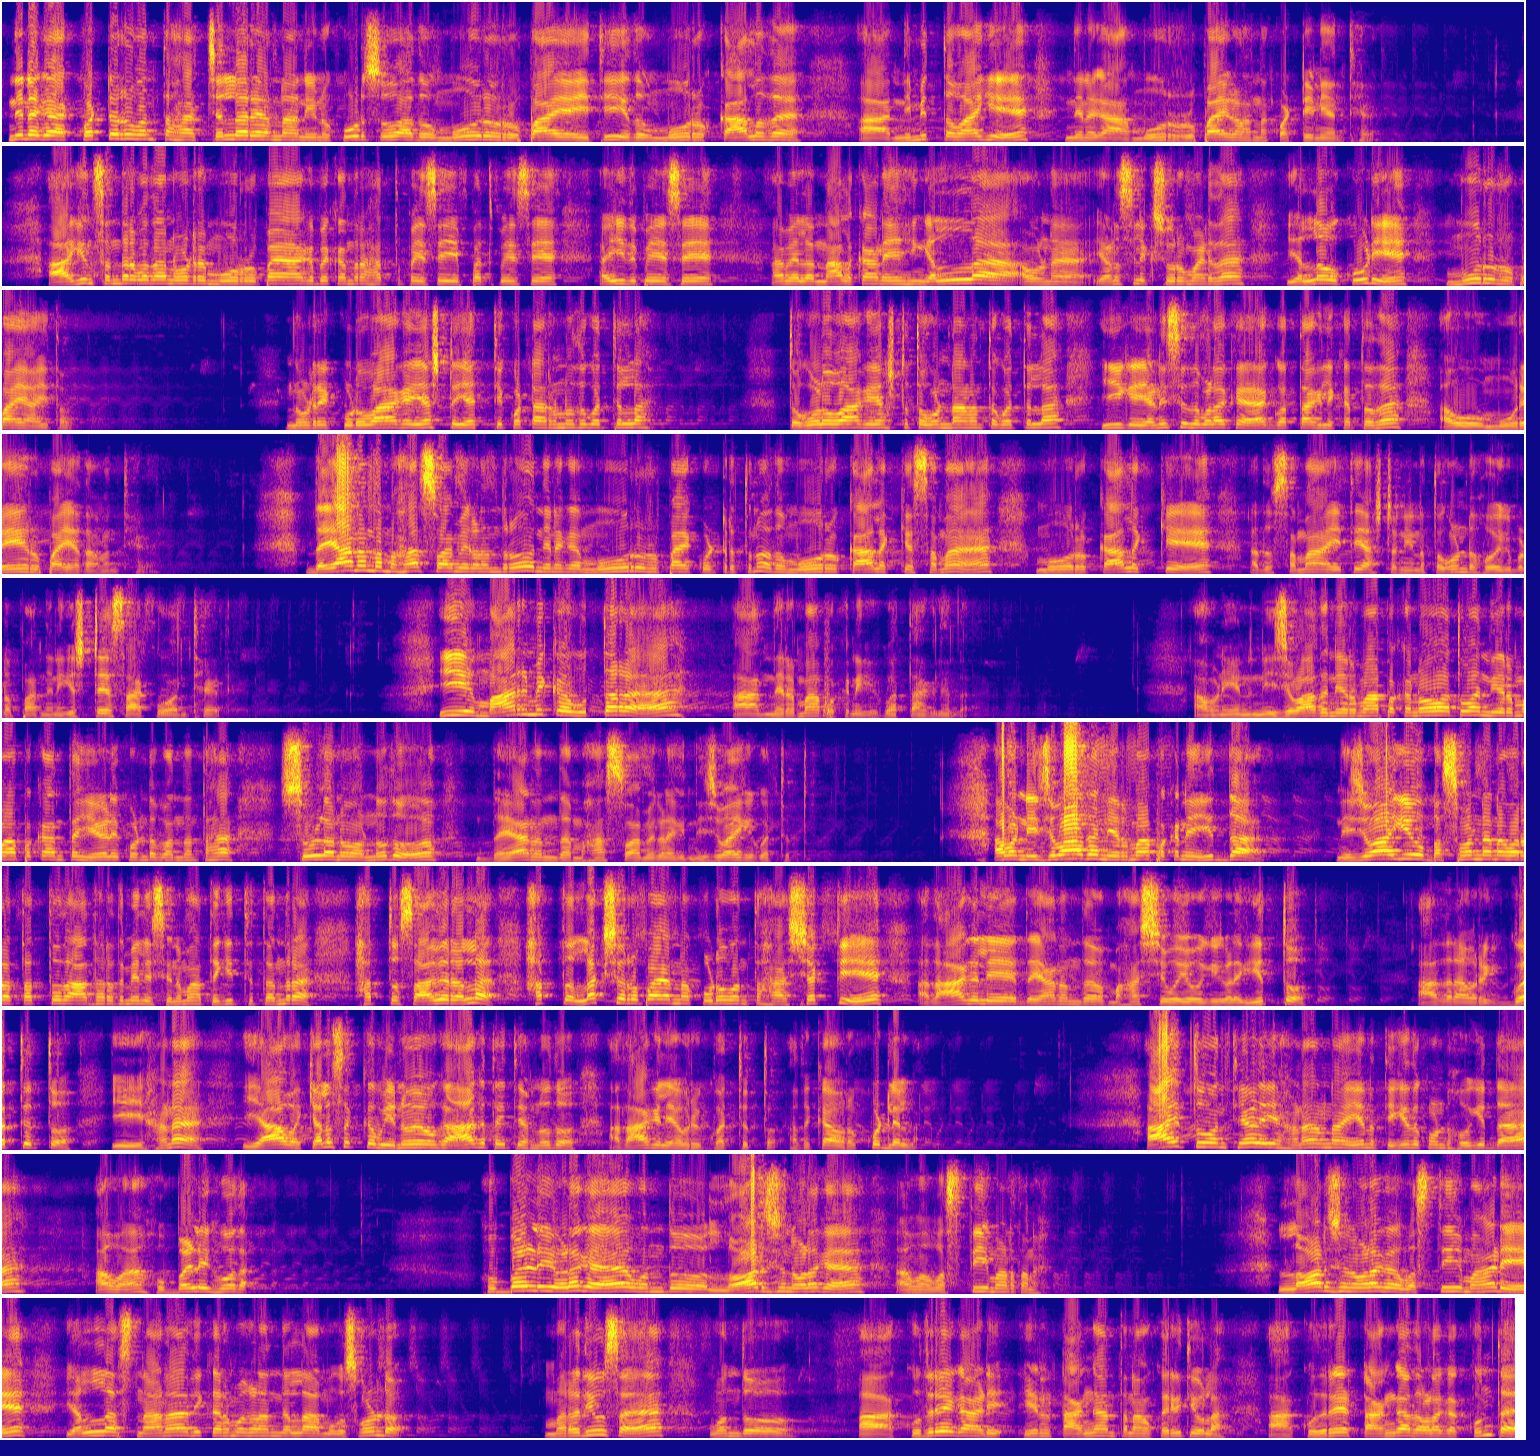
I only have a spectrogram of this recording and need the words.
ನಿನಗ ಕೊಟ್ಟಿರುವಂತಹ ಚಿಲ್ಲರೆಯನ್ನ ನೀನು ಕೂಡಿಸು, ಅದು ಮೂರು ರೂಪಾಯಿ ಐತಿ, ಇದು ಮೂರು ಕಾಲದ, ಆ, ನಿಮಿತ್ತವಾಗಿ ನಿನಗ ಆ ಮೂರು ರೂಪಾಯಿಗಳನ್ನು ಕೊಟ್ಟಿನಿ ಅಂತ ಹೇಳಿ. ಆಗಿನ ಸಂದರ್ಭದಾಗ ನೋಡ್ರಿ, ಮೂರು ರೂಪಾಯಿ ಆಗ್ಬೇಕಂದ್ರೆ ಹತ್ತು ಪೈಸೆ, ಇಪ್ಪತ್ತು ಪೈಸೆ, ಐದು ಪೈಸೆ, ಆಮೇಲೆ ನಾಲ್ಕಾಣೆ, ಹಿಂಗೆಲ್ಲ ಅವನ್ನ ಎಣಸ್ಲಿಕ್ಕೆ ಶುರು ಮಾಡಿದ, ಎಲ್ಲವೂ ಕೂಡಿ ಮೂರು ರೂಪಾಯಿ ಆಯ್ತು ಅದು. ನೋಡ್ರಿ, ಕೊಡುವಾಗ ಎಷ್ಟು ಎತ್ತಿ ಕೊಟ್ಟಾರ ಅನ್ನೋದು ಗೊತ್ತಿಲ್ಲ. ತಗೊಳ್ಳುವಾಗ ಎಷ್ಟು ತಗೊಂಡಾನಂತ ಗೊತ್ತಿಲ್ಲ. ಈಗ ಎಣಿಸಿದ ಬಳಕ ಗೊತ್ತಾಗ್ಲಿಕ್ಕತ್ತದ ಅವು ಮೂರೇ ರೂಪಾಯಿ ಅದಾವ ಅಂತ ಹೇಳಿ. ದಯಾನಂದ ಮಹಾಸ್ವಾಮಿಗಳಂದ್ರು, ನಿನಗೆ ಮೂರು ರೂಪಾಯಿ ಕೊಟ್ಟಿರ್ತನು, ಅದು ಮೂರು ಕಾಲಕ್ಕೆ ಸಮ. ಮೂರು ಕಾಲಕ್ಕೆ ಅದು ಸಮ ಐತಿ, ಅಷ್ಟು ನೀನು ತಗೊಂಡು ಹೋಗಿಬಿಡಪ್ಪ ನಿನಗಿಷ್ಟೇ ಸಾಕು ಅಂತ ಹೇಳಿ. ಈ ಮಾರ್ಮಿಕ ಉತ್ತರ ಆ ನಿರ್ಮಾಪಕನಿಗೆ ಗೊತ್ತಾಗ್ಲಿಲ್ಲ. ಅವನೇನು ನಿಜವಾದ ನಿರ್ಮಾಪಕನೋ ಅಥವಾ ನಿರ್ಮಾಪಕ ಅಂತ ಹೇಳಿಕೊಂಡು ಬಂದಂತಹ ಸುಳ್ಳನೋ ಅನ್ನೋದು ದಯಾನಂದ ಮಹಾಸ್ವಾಮಿಗಳಿಗೆ ನಿಜವಾಗಿ ಗೊತ್ತಿತ್ತು. ಅವ ನಿಜವಾದ ನಿರ್ಮಾಪಕನೇ ಇದ್ದ, ನಿಜವಾಗಿಯೂ ಬಸವಣ್ಣನವರ ತತ್ವದ ಆಧಾರದ ಮೇಲೆ ಸಿನಿಮಾ ತೆಗಿತಿತ್ತಂದ್ರ ಹತ್ತು ಸಾವಿರ ಅಲ್ಲ, ಹತ್ತು ಲಕ್ಷ ರೂಪಾಯಿಯನ್ನು ಕೊಡುವಂತಹ ಶಕ್ತಿ ಅದಾಗಲೇ ದಯಾನಂದ ಮಹಾಶಿವಯೋಗಿಗಳಿಗೆ ಇತ್ತು. ಆದ್ರೆ ಅವ್ರಿಗೆ ಗೊತ್ತಿತ್ತು ಈ ಹಣ ಯಾವ ಕೆಲಸಕ್ಕೆ ವಿನಿಯೋಗ ಆಗತೈತಿ ಅನ್ನೋದು ಅದಾಗಲಿ ಅವ್ರಿಗೆ ಗೊತ್ತಿತ್ತು. ಅದಕ್ಕೆ ಅವರು ಕೊಡಲಿಲ್ಲ. ಆಯಿತು ಅಂತ ಹೇಳಿ ಹಣನ ಏನು ತೆಗೆದುಕೊಂಡು ಹೋಗಿದ್ದ? ಅವ ಹುಬ್ಬಳ್ಳಿಗೆ ಹೋದ. ಹುಬ್ಬಳ್ಳಿಯೊಳಗೆ ಒಂದು ಲಾಡ್ಜ್ನೊಳಗೆ ಅವ ವಸ್ತಿ ಮಾಡ್ತಾನ. ಲಾಡ್ಜ್ನೊಳಗ ವಸ್ತಿ ಮಾಡಿ ಎಲ್ಲ ಸ್ನಾನಾದಿ ಕರ್ಮಗಳನ್ನೆಲ್ಲ ಮುಗಿಸ್ಕೊಂಡು ಮರದಿವಸ ಒಂದು ಆ ಕುದುರೆ ಗಾಡಿ, ಏನು ಟಾಂಗ ಅಂತ ನಾವು ಕರಿತೀವಲ್ಲ, ಆ ಕುದುರೆ ಟಾಂಗದೊಳಗ ಕುಂತ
